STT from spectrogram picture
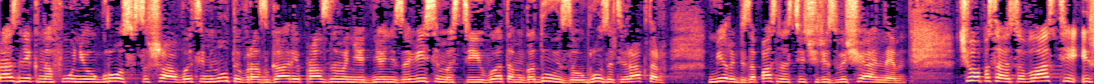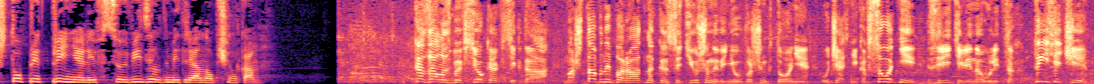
Праздник на фоне угроз в США в эти минуты в разгаре празднования Дня независимости. И в этом году из-за угрозы терактов меры безопасности чрезвычайные. Чего опасаются власти и что предприняли, все видел Дмитрий Анопченко. Казалось бы, все как всегда. Масштабный парад на Конститюшн-авеню в Вашингтоне. Участников сотни, зрителей на улицах тысячи.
